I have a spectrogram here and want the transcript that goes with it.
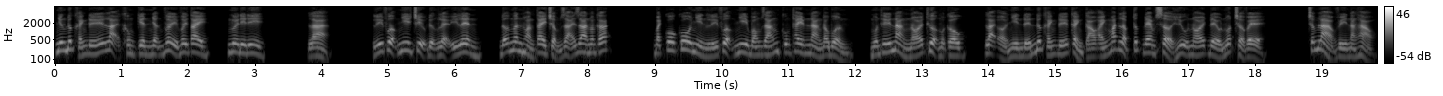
nhưng Đức Khánh Đế lại không kiên nhẫn vây vây tay, ngươi đi đi. Là, Lý Phượng Nhi chịu đựng lệ ý lên, đỡ ngân hoàn tay chậm rãi ra non cát. Bạch cô cô nhìn Lý Phượng Nhi bóng dáng cũng thay nàng đau buồn, muốn thế nàng nói thượng một câu, lại ở nhìn đến Đức Khánh Đế cảnh cáo ánh mắt lập tức đem sở hữu nói đều nuốt trở về. Chấm là vì nàng hảo.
